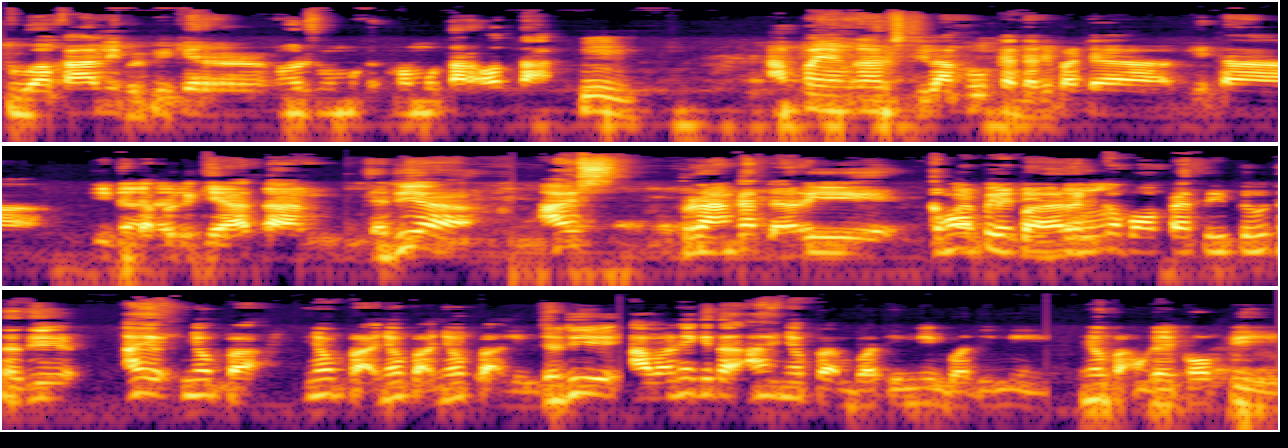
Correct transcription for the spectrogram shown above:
dua kali berpikir harus mem- memutar otak. Hmm. apa yang harus dilakukan daripada kita Tidak tidak ada berkegiatan? jadi ya ayo s- berangkat dari ngopi bareng itu. ke popet itu jadi ayo nyoba nyoba nyoba nyoba gitu. jadi awalnya kita ayo nyoba buat ini buat ini nyoba kayak kopi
